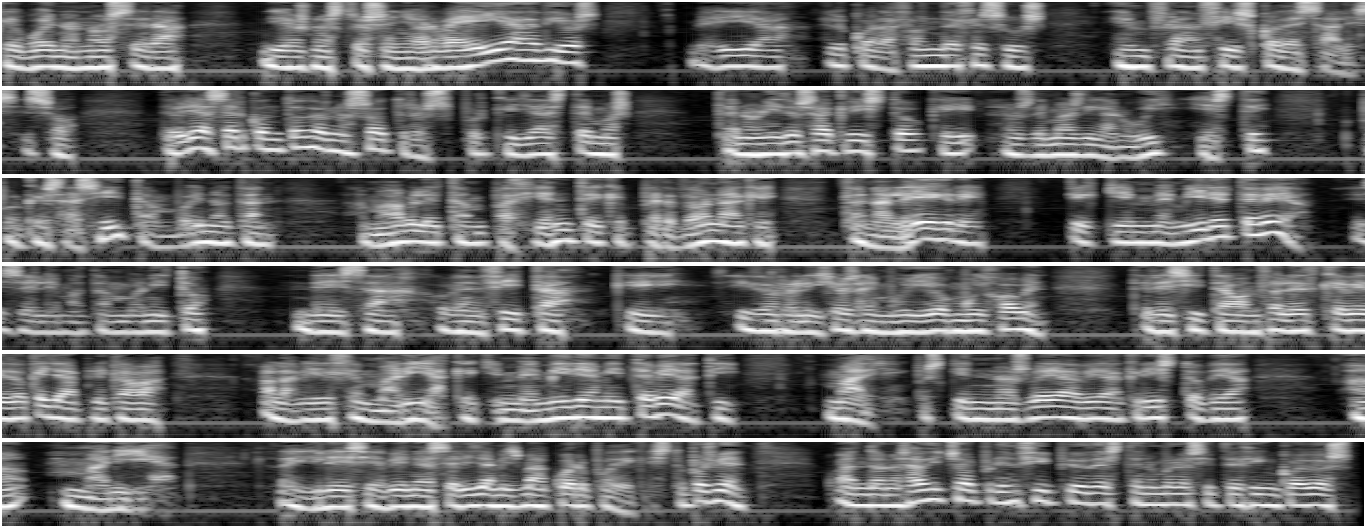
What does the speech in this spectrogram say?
qué bueno no será Dios nuestro Señor? Veía a Dios, veía el corazón de Jesús en Francisco de Sales. Eso Debería ser con todos nosotros, porque ya estemos tan unidos a Cristo que los demás digan, uy, ¿y este? Porque es así, tan bueno, tan amable, tan paciente, que perdona, que tan alegre, que quien me mire te vea. Es el lema tan bonito de esa jovencita que ha sido religiosa y murió muy joven, Teresita González Quevedo, que ya aplicaba a la Virgen María, que quien me mire a mí te vea a ti, madre. Pues quien nos vea, vea a Cristo, vea a María. La Iglesia viene a ser ella misma cuerpo de Cristo. Pues bien, cuando nos ha dicho al principio de este número 752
